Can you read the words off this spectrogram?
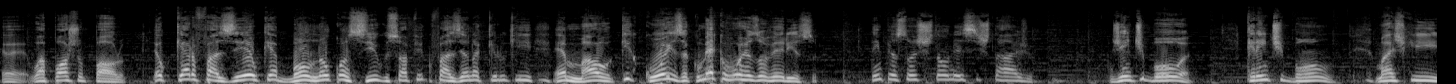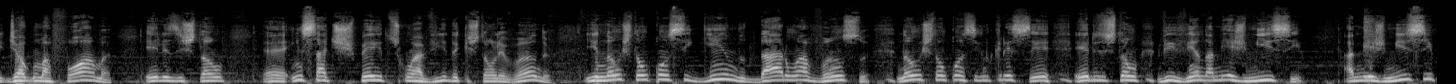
é, o apóstolo Paulo, eu quero fazer o que é bom, não consigo, só fico fazendo aquilo que é mal. Que coisa, como é que eu vou resolver isso? Tem pessoas que estão nesse estágio. Gente boa, crente bom, mas que de alguma forma eles estão é, insatisfeitos com a vida que estão levando e não estão conseguindo dar um avanço, não estão conseguindo crescer, eles estão vivendo a mesmice, a mesmice,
